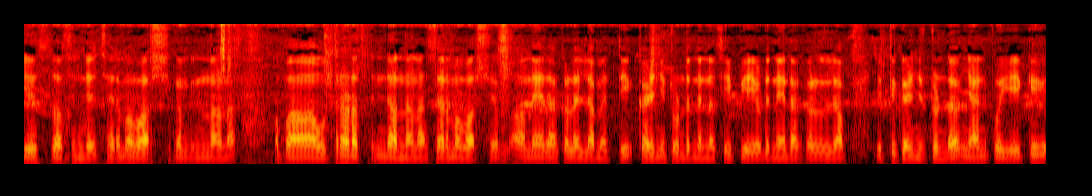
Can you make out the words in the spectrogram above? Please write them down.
യേശുദാസിന്റെ ചരമവാർഷികം ഇന്നാണ്. അപ്പോൾ ഉത്രാടത്തിന്റെ അന്നാണ് ചരമവാർഷികം. നേതാക്കളെല്ലാം എത്തി കഴിഞ്ഞിട്ടുണ്ടെന്ന് തന്നെ. സി പി ഐയുടെ നേതാക്കളെല്ലാം എത്തിക്കഴിഞ്ഞിട്ടുണ്ട് ഞാനിപ്പോൾ എ കെ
